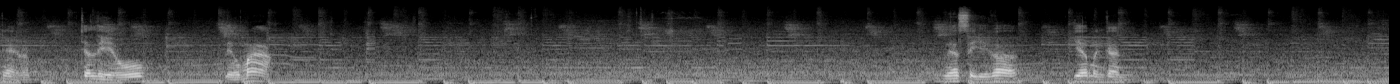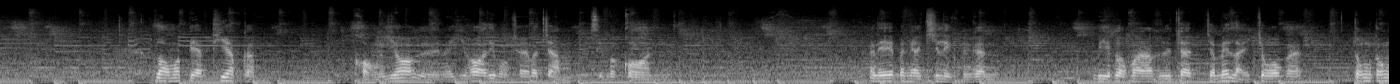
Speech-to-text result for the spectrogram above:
เนี่ยครับจะเหลว เหลวมาก เนื้อสีก็เยอะเหมือนกัน ลองมาเปรียบเทียบกับของยี่ห้ออื่นในยี่ห้อที่ผมใช้ประจำสิบกร อันนี้เป็นอะคริลิกเหมือนกัน บีบออกมาคือจะจะไม่ไหลโจกนะต้องต้อง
